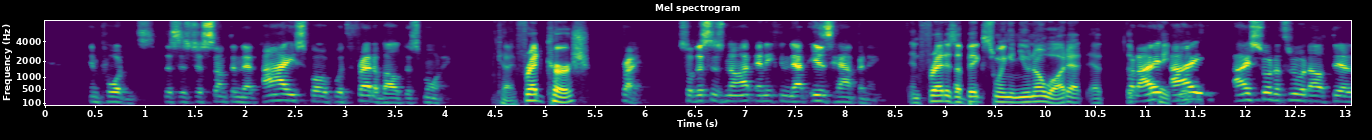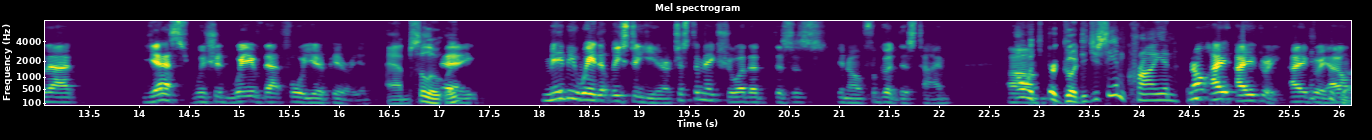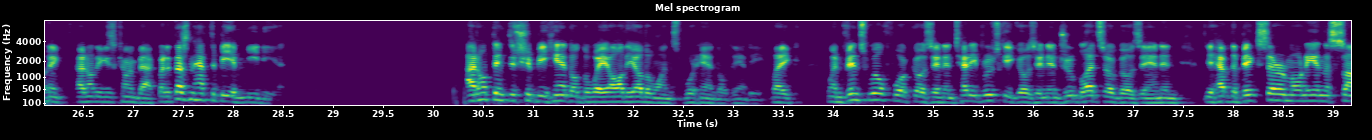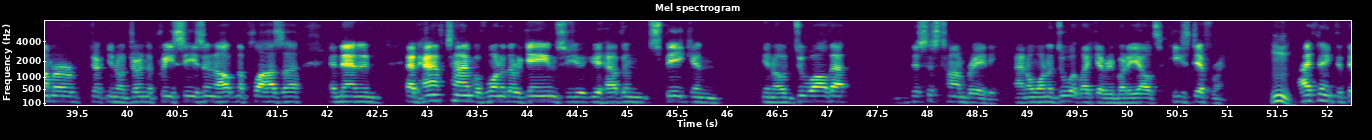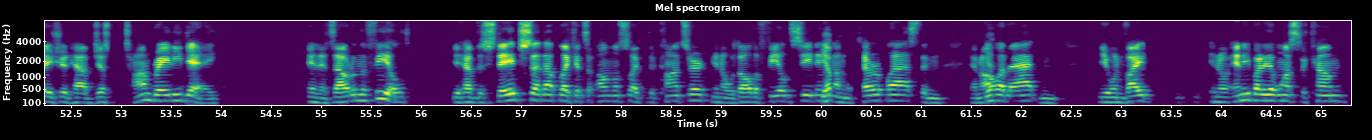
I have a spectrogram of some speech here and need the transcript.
importance. This is just something that I spoke with Fred about this morning. Okay. Fred Kirsch. Right. So this is not anything that is happening. And Fred is a big swing, and you know what? At at but I I I sort of threw it out there that yes, we should waive that four year period. Absolutely. Okay. Maybe wait at least a year just to make sure that this is you know for good this time. Um, oh, it's for good. Did you see him crying? No, I, I agree. I agree. I don't think I don't think he's coming back, but it doesn't have to be immediate. I don't think this should be handled the way all the other ones were handled, Andy. Like when Vince Wilfork goes in and Teddy Bruschi goes in and Drew Bledsoe goes in, and you have the big ceremony in the summer, you know, during the preseason out in the plaza, and then at halftime of one of their games, you, you have them speak and you know do all that. This is Tom Brady. I don't want to do it like everybody else. He's different. Mm. I think that they should have just Tom Brady Day, and it's out in the field. You have the stage set up like it's almost like the concert, you know, with all the field seating yep. on the TerraPlast and and all yep. of that, and you invite, you know, anybody that wants to come,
